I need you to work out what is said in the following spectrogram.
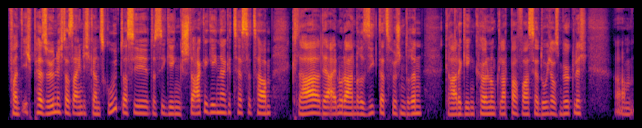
fand ich persönlich das eigentlich ganz gut, dass sie, dass sie gegen starke Gegner getestet haben. Klar, der ein oder andere Sieg dazwischen drin, gerade gegen Köln und Gladbach war es ja durchaus möglich. Ähm,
